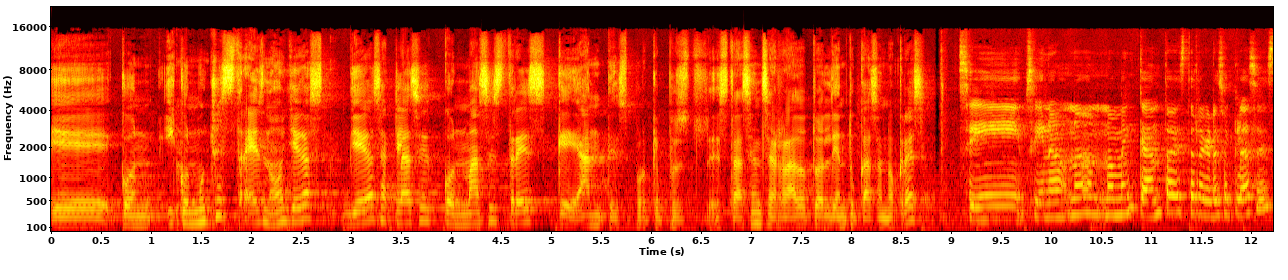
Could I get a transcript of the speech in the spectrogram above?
eh, con, y con mucho estrés, ¿no? Llegas, llegas a clase con más estrés que antes, porque pues estás encerrado todo el día en tu casa, ¿no crees? Sí, sí, no, no, no me encanta este regreso a clases.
